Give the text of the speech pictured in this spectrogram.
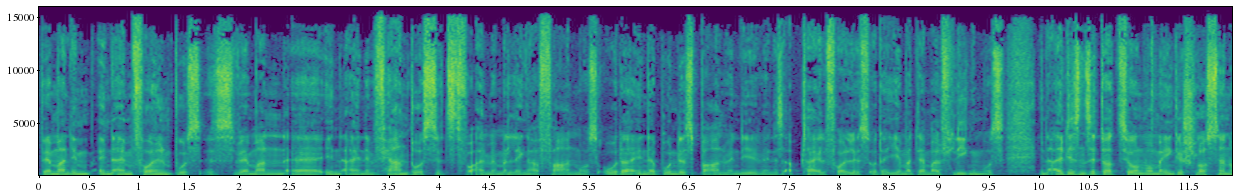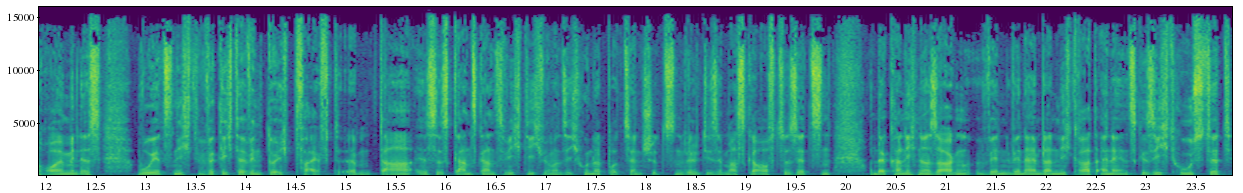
wenn man im, in einem vollen Bus ist, wenn man äh, in einem Fernbus sitzt, vor allem wenn man länger fahren muss, oder in der Bundesbahn, wenn, die, wenn das Abteil voll ist, oder jemand, der mal fliegen muss. In all diesen Situationen, wo man in geschlossenen Räumen ist, wo jetzt nicht wirklich der Wind durchpfeift. Ähm, da ist es ganz, ganz wichtig, wenn man sich 100 Prozent schützen will, diese Maske aufzusetzen. Und da kann ich nur sagen, wenn, wenn einem dann nicht gerade einer ins Gesicht hustet,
